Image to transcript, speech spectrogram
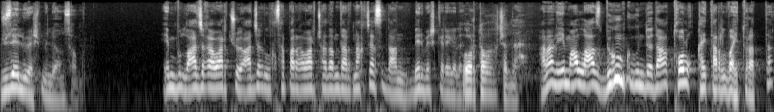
жүз элүү беш миллион сомун эми бул ажыга барчу ажылык сапарга барчу адамдардын акчасы да аны бербеш керек эле. Орток акча да. Анан эми ал азыр бүгүнкү күндө дагы толук кайтарылбай турат да.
